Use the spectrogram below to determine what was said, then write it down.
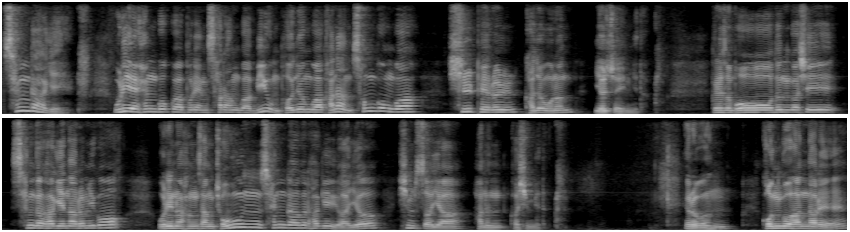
생각이 우리의 행복과 불행, 사랑과 미움, 번영과 가난, 성공과 실패를 가져오는 열쇠입니다. 그래서 모든 것이 생각하기 나름이고 우리는 항상 좋은 생각을 하기 위하여 힘써야 하는 것입니다. 여러분, 곤고한 날에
